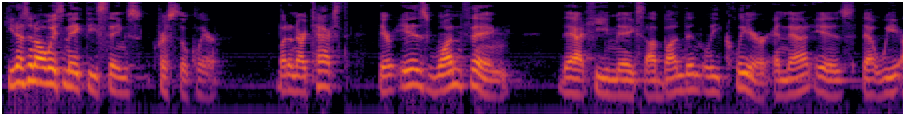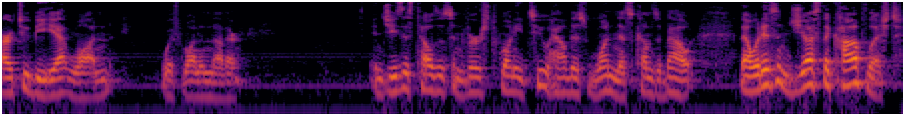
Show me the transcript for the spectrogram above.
He doesn't always make these things crystal clear. But in our text, there is one thing that he makes abundantly clear, and that is that we are to be at one with one another. And Jesus tells us in verse 22 how this oneness comes about. Now it isn't just accomplished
